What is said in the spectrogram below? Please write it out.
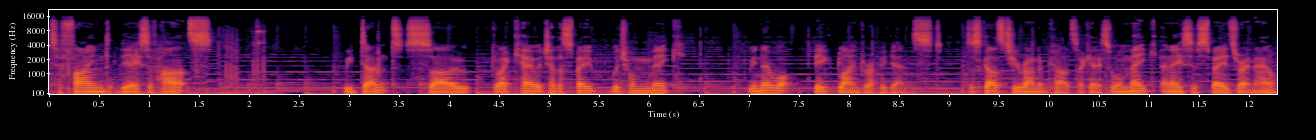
to find the Ace of Hearts. We don't, so do I care which other spade, which one we make? We know what big blind we're up against. Discards two random cards. Okay, so we'll make an ace of spades right now.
